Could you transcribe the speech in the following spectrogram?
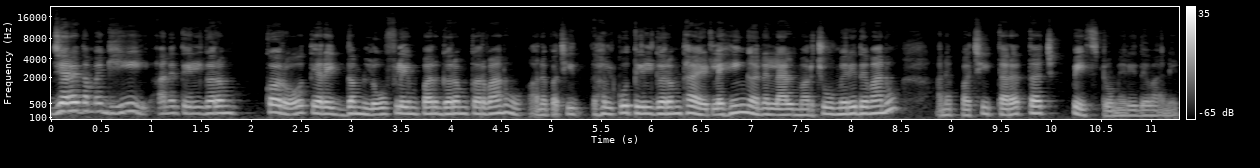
જ્યારે તમે ઘી અને તેલ ગરમ કરો, ત્યારે એકદમ લો ફ્લેમ પર ગરમ કરવાનું અને પછી હલકું તેલ ગરમ થાય એટલે હિંગ અને લાલ મરચું ઉમેરી દેવાનું અને પછી તરત જ પેસ્ટ ઉમેરી દેવાની.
